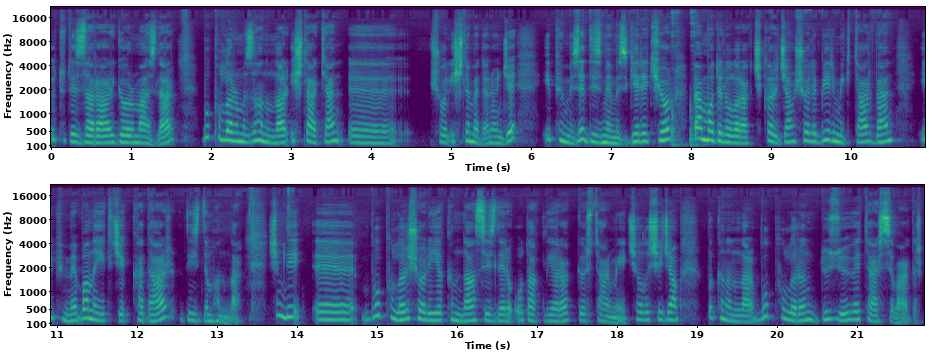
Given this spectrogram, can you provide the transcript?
ütüde zarar görmezler. Bu pullarımızı hanımlar işlerken e, şöyle işlemeden önce ipimizi dizmemiz gerekiyor. Ben model olarak çıkaracağım. Şöyle bir miktar ben ipime bana yetecek kadar dizdim hanımlar. Şimdi e, bu pulları şöyle yakından sizlere odaklayarak göstermeye çalışacağım. Bakın hanımlar bu pulların düzü ve tersi vardır.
